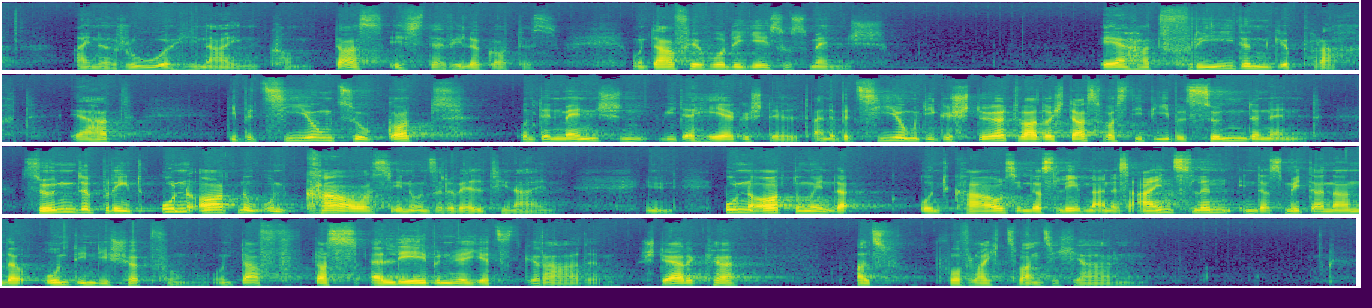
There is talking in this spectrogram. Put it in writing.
eine Ruhe hineinkommt. Das ist der Wille Gottes. Und dafür wurde Jesus Mensch. Er hat Frieden gebracht. Er hat die Beziehung zu Gott und den Menschen wiederhergestellt. Eine Beziehung, die gestört war durch das, was die Bibel Sünde nennt. Sünde bringt Unordnung und Chaos in unsere Welt hinein. Unordnung und Chaos in das Leben eines Einzelnen, in das Miteinander und in die Schöpfung. Und das erleben wir jetzt gerade, stärker als vor vielleicht 20 Jahren.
